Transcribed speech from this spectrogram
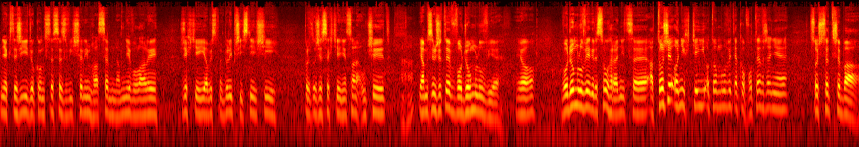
někteří dokonce se zvýšeným hlasem na mě volali, že chtějí, aby jsme byli přísnější, protože se chtějí něco naučit. Aha. Já myslím, že to je vodomluvě. Jo? Vodomluvě, kde jsou hranice a to, že oni chtějí o tom mluvit jako otevřeně, což se třeba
